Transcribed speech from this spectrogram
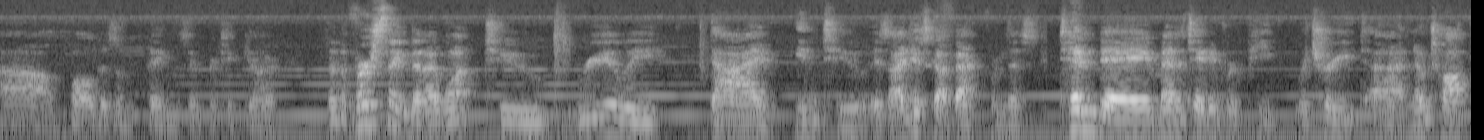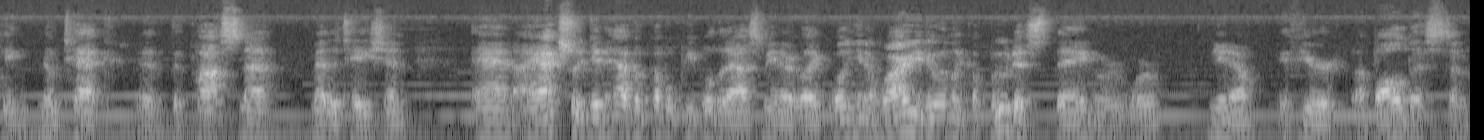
uh, Baldism things in particular. So, the first thing that I want to really dive into is I just got back from this 10 day meditative repeat, retreat, uh, no talking, no tech, uh, Vipassana meditation. And I actually did have a couple people that asked me, they're like, well, you know, why are you doing like a Buddhist thing or, or you know, if you're a baldist. And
